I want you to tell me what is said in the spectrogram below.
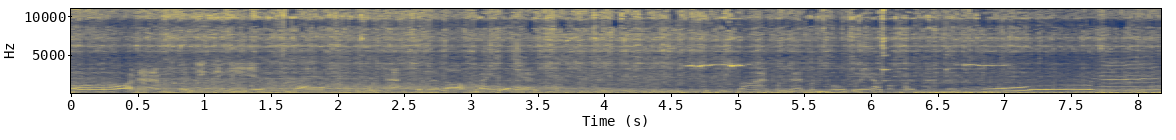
โอ้น้ำตัวนี้ก็หนี ใส่ อะคนละรอบไปตัวเนี่ยบ้า นั่นมันโบกแล้วบอกไปมาเนี่ย โอ้งาน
